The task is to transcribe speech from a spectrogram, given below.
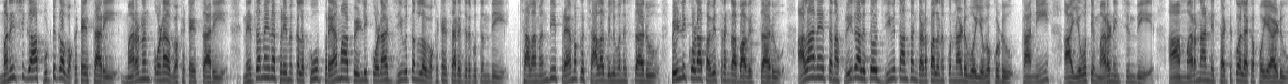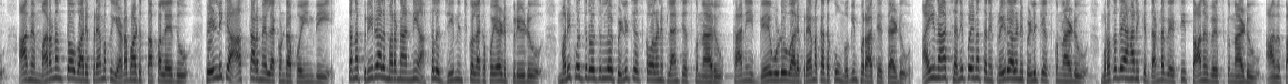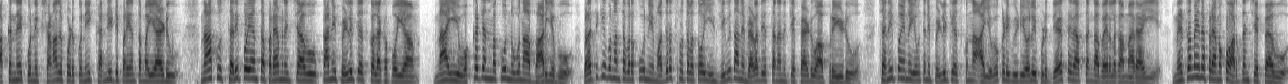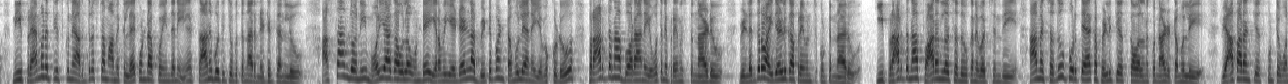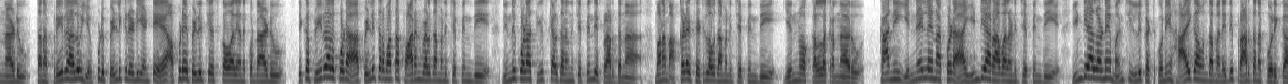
మనిషిగా పుట్టుక ఒకటేసారి మరణం కూడా ఒకటేసారి నిజమైన ప్రేమికులకు ప్రేమ పెళ్ళి కూడా జీవితంలో ఒకటేసారి జరుగుతుంది. చాలా మంది ప్రేమకు చాలా విలువనిస్తారు పెళ్ళి కూడా పవిత్రంగా భావిస్తారు. అలానే తన ప్రియురాలితో జీవితాంతం గడపాలనుకున్నాడు ఓ యువకుడు. కానీ ఆ యువతి మరణించింది. ఆ మరణాన్ని తట్టుకోలేకపోయాడు. ఆమె మరణంతో వారి ప్రేమకు ఎడబాటు తప్పలేదు. పెళ్ళికి ఆస్కారమే లేకుండా పోయింది. తన ప్రియురాలి మరణాన్ని అసలు జీర్ణించుకోలేకపోయాడు ప్రియుడు. మరికొద్ది రోజుల్లో పెళ్ళి చేసుకోవాలని ప్లాన్ చేసుకున్నారు. కానీ దేవుడు వారి ప్రేమ కథకు ముగింపు రాసేశాడు. అయినా చనిపోయిన తన ప్రియురాలని పెళ్ళి చేసుకున్నాడు. మృతదేహానికి దండ వేసి తాను వేసుకున్నాడు. ఆమె పక్కనే కొన్ని క్షణాలు పడుకుని కన్నీటి పర్యంతమయ్యాడు. నాకు సరిపోయేంత ప్రేమనిచ్చావు కానీ పెళ్ళి చేసుకోలేకపోయాం. నా ఈ ఒక్క జన్మకు నువ్వు నా భార్యవు. బ్రతికి ఉన్నంత వరకు నీ మధుర స్మృతులతో ఈ జీవితాన్ని వెళ్ళదీస్తానని చెప్పాడు ఆ ప్రియుడు. చనిపోయిన యువతిని పెళ్ళి చేసుకున్న ఆ యువకుడి వీడియోలు ఇప్పుడు దేశవ్యాప్తంగా వైరల్గా మారాయి. నిజమైన ప్రేమకు అర్థం చెప్పావు. నీ ప్రేమను తీసుకునే అదృష్టం ఆమెకు లేకుండా పోయిందని సానుభూతి చెబుతున్నారు నెటిజన్లు. అస్సాంలోని మోరియాగావ్లో ఉండే ఇరవై ఏడేళ్ళ బిటపన్ టములి అనే యువకుడు ప్రార్థనా బోరా అనే యువతిని ప్రేమిస్తున్నాడు. వీళ్ళిద్దరూ ఐదేళ్ళుగా ప్రేమించుకుంటున్నారు. ఈ ప్రార్థన ఫారెన్లో చదువుకుని వచ్చింది. ఆమె చదువు పూర్తయ్యాక పెళ్ళి చేసుకోవాలనుకున్నాడు టములి వ్యాపారం చేసుకుంటూ ఉన్నాడు. తన ప్రియురాలు ఎప్పుడు పెళ్ళికి రెడీ అంటే అప్పుడే పెళ్ళి చేసుకోవాలి అనుకున్నాడు. ఇక ప్రియురాలు కూడా పెళ్ళి తర్వాత ఫారెన్ వెళదామని చెప్పింది. నిన్ను కూడా తీసుకెళ్తానని చెప్పింది ప్రార్థన. మనం అక్కడే సెటిల్ అవుదామని చెప్పింది. ఎన్నో కళ్ళ కన్నారు కానీ ఎన్నేళ్ళైనా కూడా ఇండియా రావాలని చెప్పింది. ఇండియాలోనే మంచి ఇల్లు కట్టుకొని హాయిగా ఉందామనేది ప్రార్థన కోరిక.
